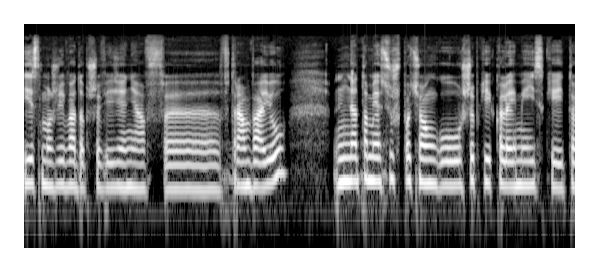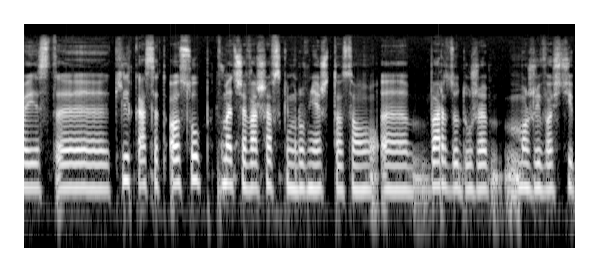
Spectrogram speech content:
jest możliwa do przewiezienia w, w tramwaju. Natomiast już w pociągu szybkiej kolei miejskiej to jest e, kilkaset osób. W metrze warszawskim również to są e, bardzo duże możliwości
